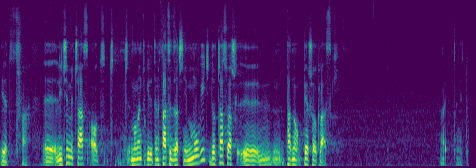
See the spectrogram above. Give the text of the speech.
ile to trwa. y, liczymy czas od momentu, kiedy ten facet zacznie mówić, do czasu, aż y, padną pierwsze oklaski. Oj, to nie tu.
